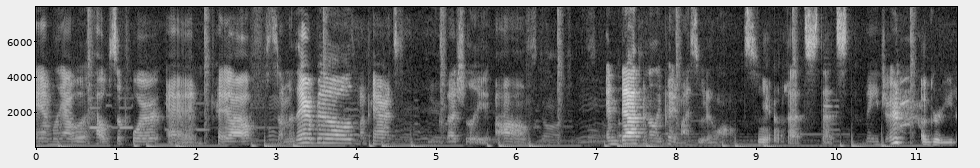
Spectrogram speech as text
family. I would help support and pay off some of their bills, my parents especially, um, and definitely pay my student loans. yeah, That's that's major. agreed.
